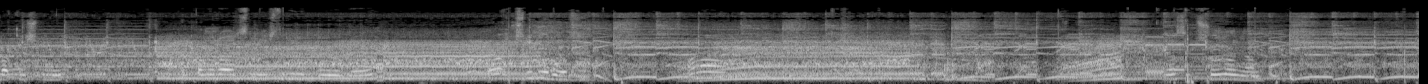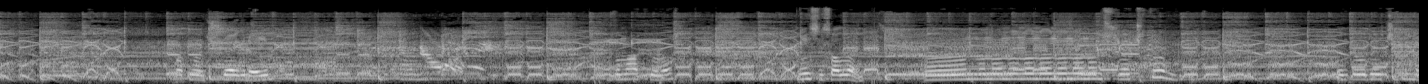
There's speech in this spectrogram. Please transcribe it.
Bakın şimdi. Kamera açısını değiştiriyoruz böyle. Aa içini görüyoruz. Neyse şöyle oynayalım. Bakın bak, şuraya girelim. Burada ne yapıyorlar? Neyse sallayın. Şuraya çıkıyor mu? Ben de oraya çıkayım da.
